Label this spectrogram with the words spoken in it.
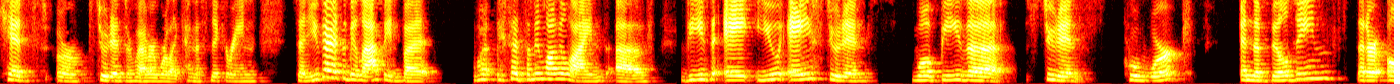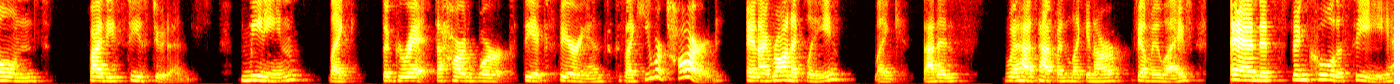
kids or students or whoever were like kind of snickering said you guys would be laughing but what he said something along the lines of these a you a students will be the students who work in the buildings that are owned by these c students meaning like the grit the hard work the experience because like he worked hard and ironically, like that is what has happened like in our family life. And it's been cool to see.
